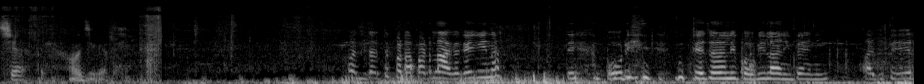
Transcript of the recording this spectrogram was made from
चल हो जाएगा फिर। ਅੰਦਰ ਤੇ ਫਟਾਫਟ ਲੱਗ ਗਈ ਨਾ ਤੇ ਪੌੜੀ ਉੱਤੇ ਚੜਨ ਲਈ ਪੌੜੀ ਲਾਣੀ ਪੈਣੀ ਅੱਜ ਫੇਰ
